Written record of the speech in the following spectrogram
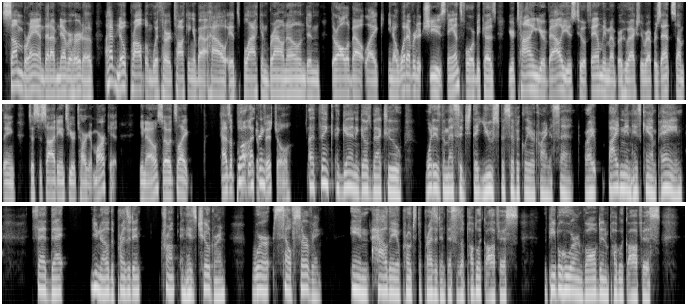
some brand that I've never heard of, I have no problem with her talking about how it's black and brown owned and they're all about like, you know, whatever she stands for because you're tying your values to a family member who actually represents something to society and to your target market, you know? So it's like as a public well, I think, official. I think again, it goes back to what is the message that you specifically are trying to send, right? Biden in his campaign said that you know, the president, Trump, and his children were self serving in how they approached the president. This is a public office. The people who are involved in a public office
